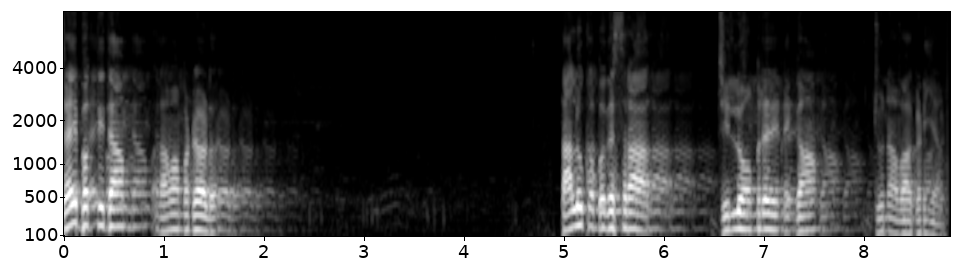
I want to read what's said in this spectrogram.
જય ભક્તિધામ રામા મંડળ તાલુકા બગસરા જિલ્લો અમરેલી ને ગામ જૂના વાઘણિયા.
